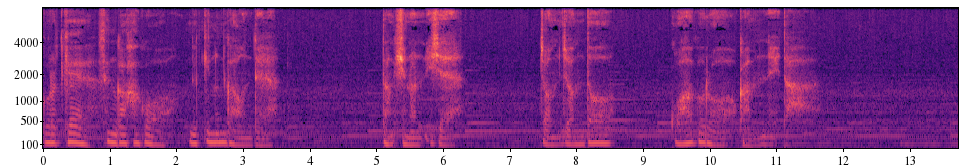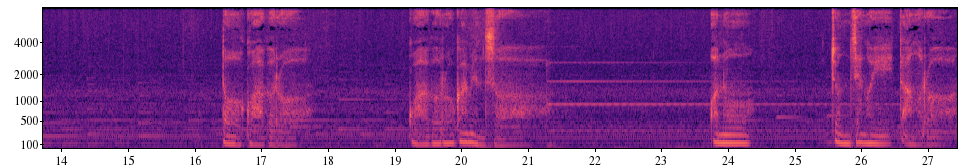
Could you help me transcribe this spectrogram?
그렇게 생각하고 느끼는 가운데 당신은 이제 점점 더 과거로 갑니다. 또 과거로, 과거로 가면서 어느 전생의 땅으로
